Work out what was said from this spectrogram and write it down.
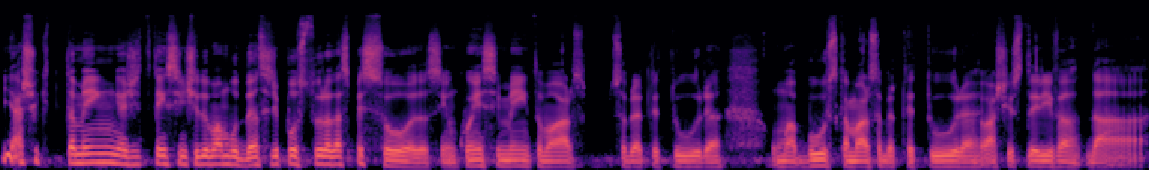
E acho que também a gente tem sentido uma mudança de postura das pessoas, assim, um conhecimento maior sobre arquitetura, uma busca maior sobre arquitetura. Eu acho que isso deriva da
